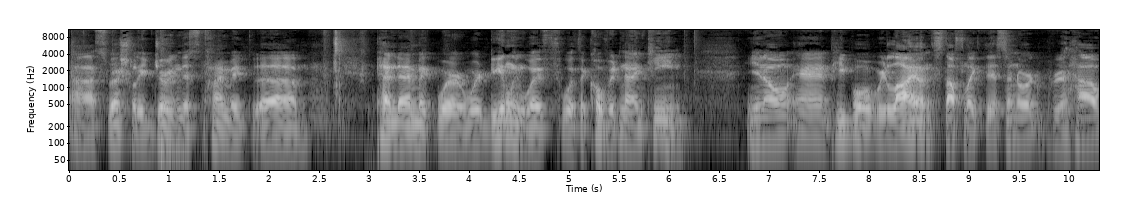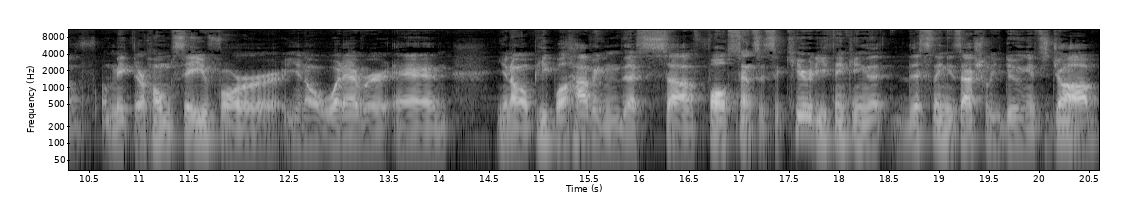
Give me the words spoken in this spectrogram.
uh, especially during this time of uh, pandemic where we're dealing with with the COVID nineteen. You know, and people rely on stuff like this in order to have make their home safe or you know whatever and you know, people having this uh, false sense of security, thinking that this thing is actually doing its job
